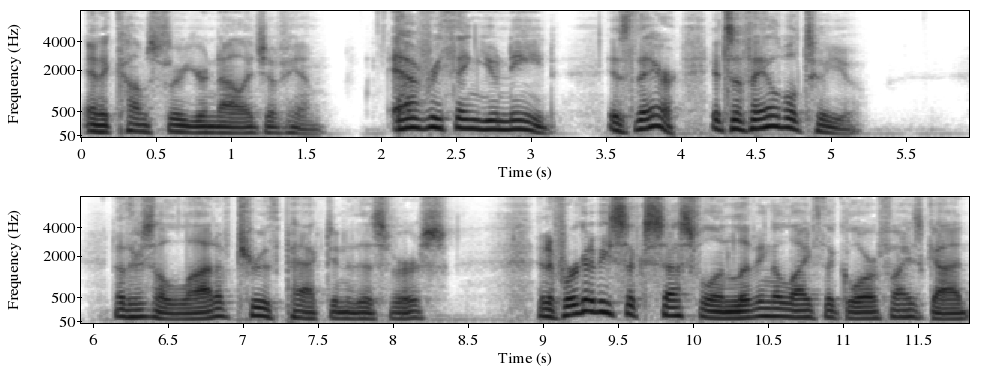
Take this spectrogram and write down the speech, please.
and it comes through your knowledge of him. Everything you need is there. It's available to you. Now, there's a lot of truth packed into this verse. And if we're going to be successful in living a life that glorifies God,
